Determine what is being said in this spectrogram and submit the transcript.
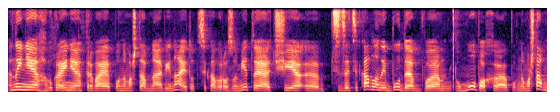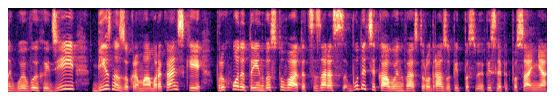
Нині в Україні триває повномасштабна війна, і тут цікаво розуміти, чи е, зацікавлений буде в умовах е, повномасштабних бойових дій бізнес, зокрема американський, приходити інвестувати. Це зараз буде цікаво інвестору одразу підпис після підписання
